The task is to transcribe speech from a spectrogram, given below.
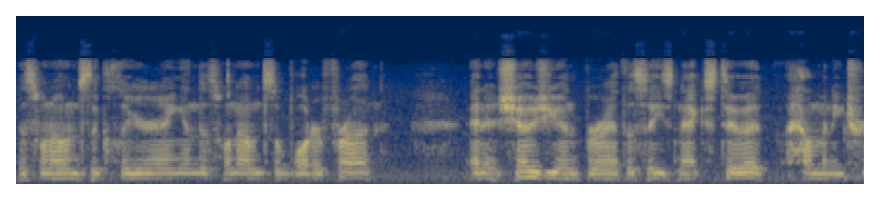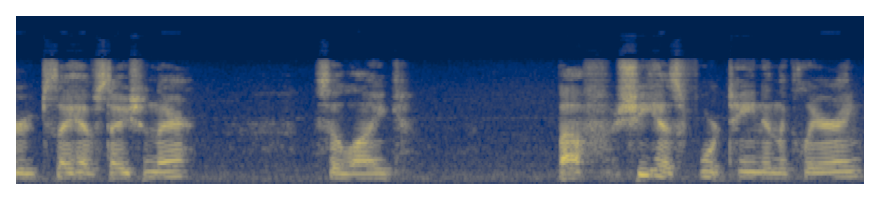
this one owns the clearing, and this one owns the waterfront. And it shows you in parentheses next to it how many troops they have stationed there. So like, Buff, she has 14 in the clearing,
